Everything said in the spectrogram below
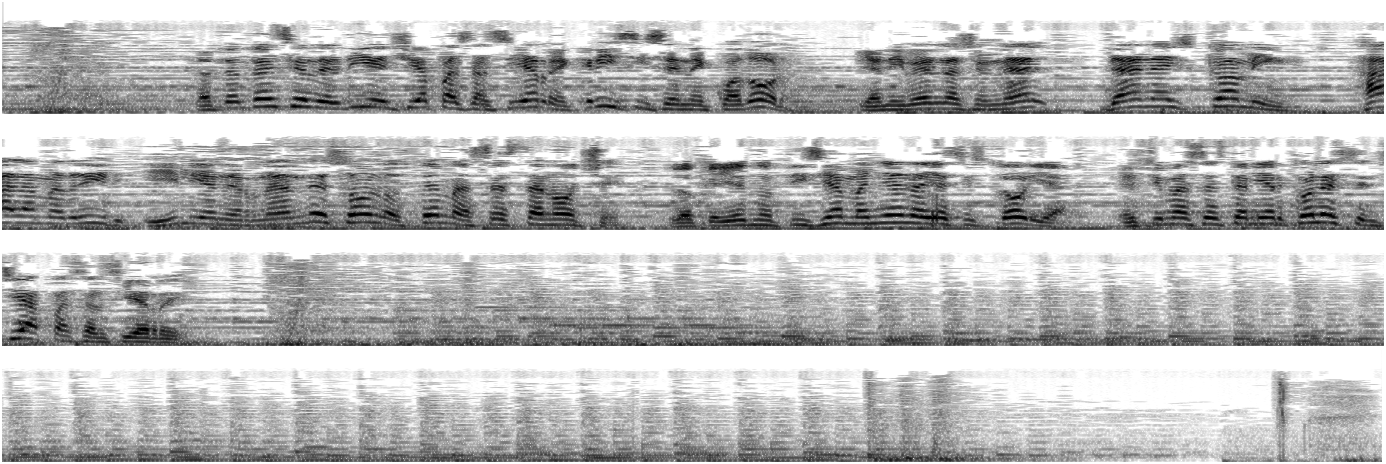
La tendencia del día en Chiapas al cierre, crisis en Ecuador. Y a nivel nacional, Dana is coming, Jala Madrid y Ilian Hernández son los temas esta noche. Lo que ya es noticia, mañana ya es historia. Más este miércoles en Chiapas al cierre.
